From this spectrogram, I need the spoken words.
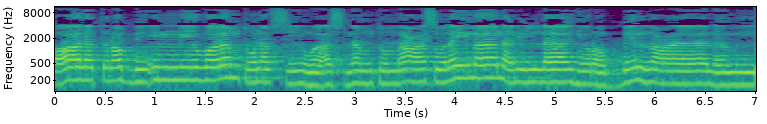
قالت رب إني ظلمت نفسي وأسلمت مع سليمان لله رب العالمين.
